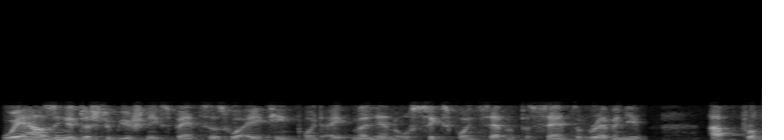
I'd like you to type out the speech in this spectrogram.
Warehousing and distribution expenses were 18.8 million or 6.7% of revenue, up from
